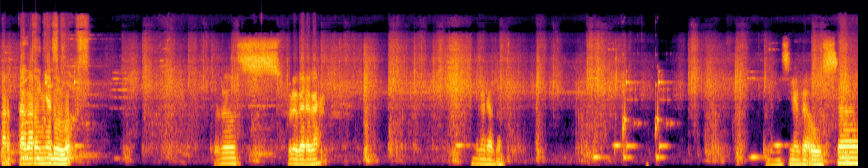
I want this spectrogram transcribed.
harta karunnya dulu. Terus udah gak ada kah? Udah ada apa? Ini agak usah.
